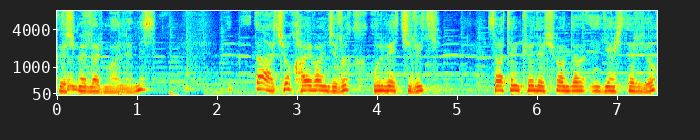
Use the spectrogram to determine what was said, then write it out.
Göçmenler mahallemiz. Daha çok hayvancılık, gurbetçilik. Zaten köyde şu anda gençler yok.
